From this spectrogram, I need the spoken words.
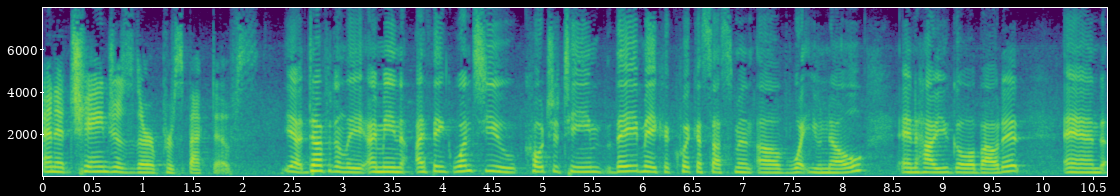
and it changes their perspectives yeah, definitely. I mean, I think once you coach a team, they make a quick assessment of what you know and how you go about it. And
